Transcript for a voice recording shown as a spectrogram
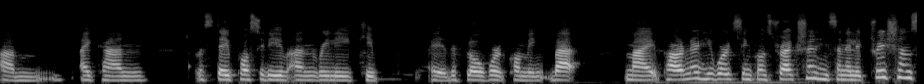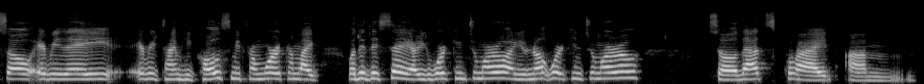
um, i can stay positive and really keep uh, the flow of work coming. But my partner, he works in construction. He's an electrician. So every day, every time he calls me from work, I'm like, what did they say? Are you working tomorrow? Are you not working tomorrow? So that's quite um,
